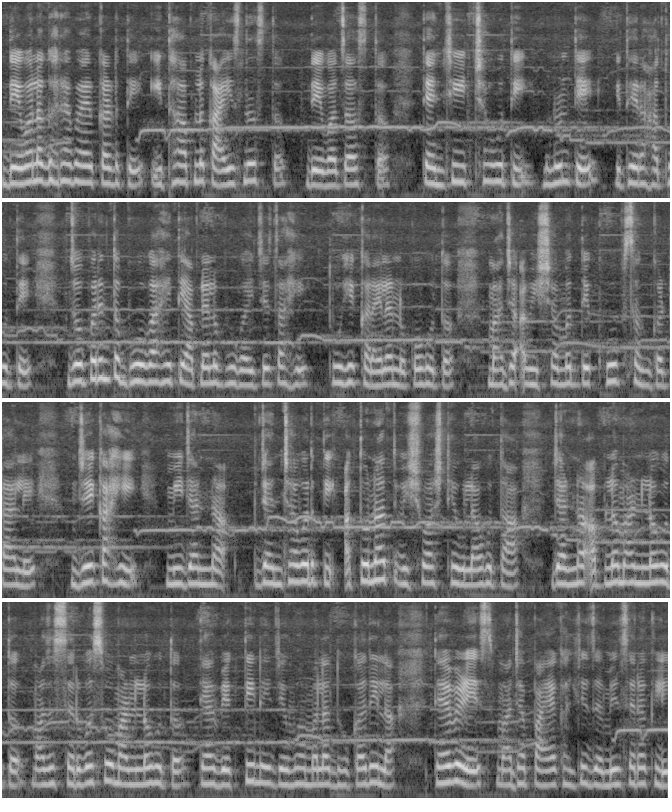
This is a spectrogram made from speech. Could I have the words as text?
देवाला घराबाहेर काढते. इथं आपलं काहीच नसतं. देवाचं असतं. त्यांची इच्छा होती म्हणून ते इथे राहत होते. जोपर्यंत भोग आहे ते आपल्याला भोगायचेच आहे. तू हे करायला नको होतं. माझ्या आयुष्यामध्ये खूप संकट आले. जे काही मी ज्यांना ज्यांच्यावरती अतोनात विश्वास ठेवला होता ज्यांना आपलं मानलं होतं माझं सर्वस्व मानलं होतं त्या व्यक्तीने जेव्हा मला धोका दिला त्यावेळेस माझ्या पायाखालची जमीन सरकली.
